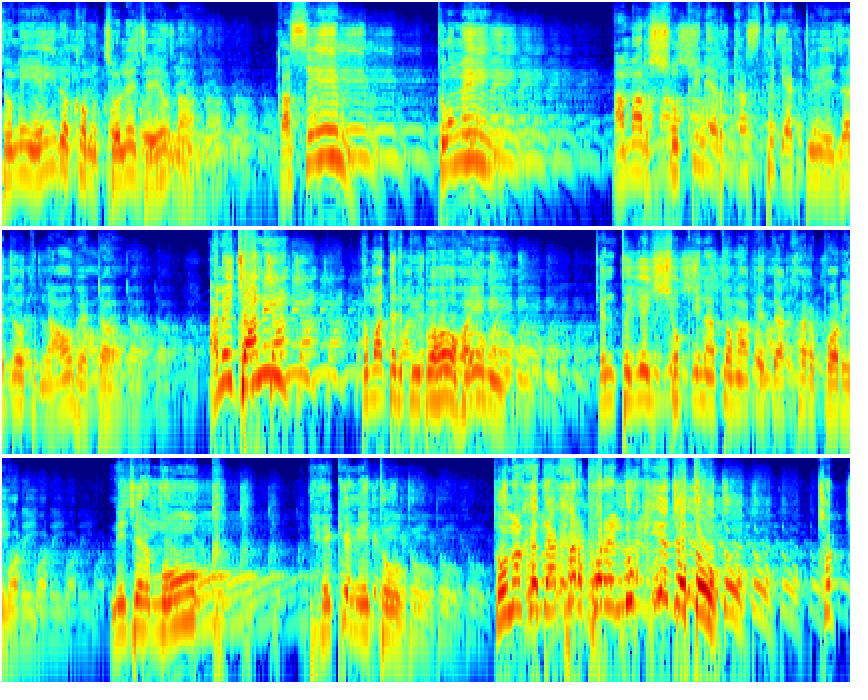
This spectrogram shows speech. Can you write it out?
তুমি এই রকম চলে যেও না। কাসিম, তুমি আমার শকিনের কাছ থেকে একটু ইজাজত নাও বেটা। আমি জানি তোমাদের বিবাহ হয়নি, কিন্তু এই শকিনা তোমাকে দেখার পরে নিজের মুখ ঢেকে নিত। তোমাকে দেখার পরে লুকিয়ে যেত। ছোট্ট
